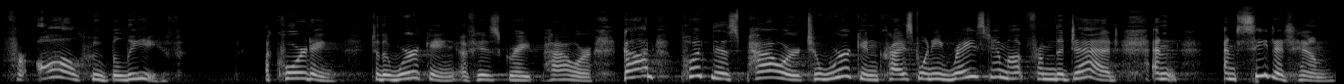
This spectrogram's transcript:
for all who believe? According to the working of his great power. God put this power to work in Christ when he raised him up from the dead and, and seated him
